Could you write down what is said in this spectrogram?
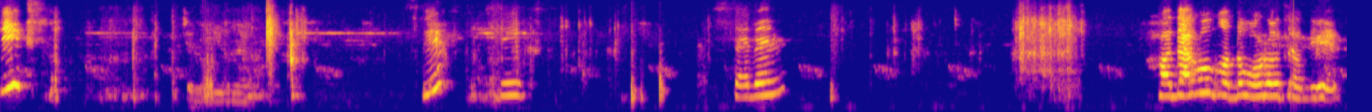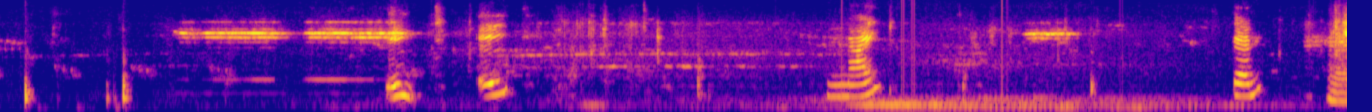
six six six seven হ্যাঁ দেখো কত বড় chocolate eight eight nine ten হুম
